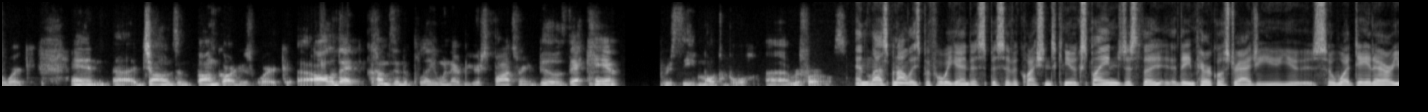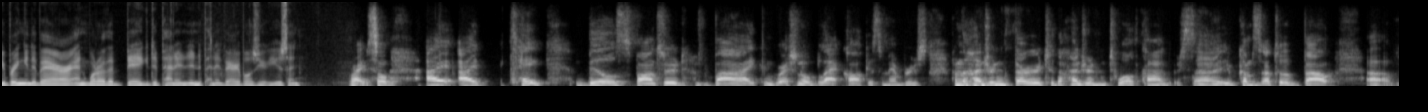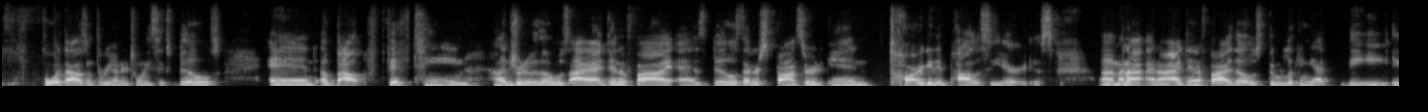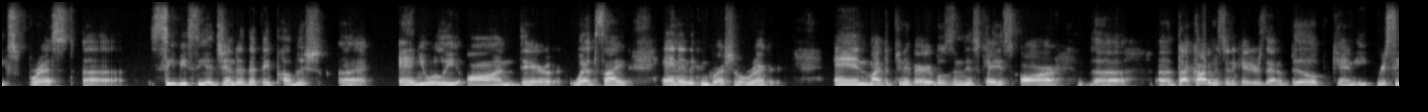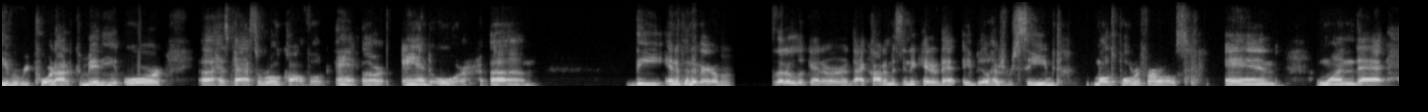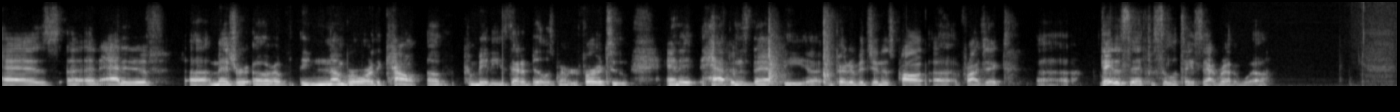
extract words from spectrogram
work and uh, Jones and Baumgartner's work. Uh, all of that comes into play whenever you're sponsoring bills that can receive multiple uh, referrals. And last but not least, before we get into specific questions, can you explain just the the empirical strategy you use? So, what data are you bringing to bear, and what are the big dependent independent variables you're using? Right. So, I, I take bills sponsored by Congressional Black Caucus members from the 103rd to the 112th Congress. Uh, it comes up to about uh, 4,326 bills. And about 1,500 of those I identify as bills that are sponsored in targeted policy areas. Um, and, I, and I identify those through looking at the expressed uh, CBC agenda that they publish uh, annually on their website and in the congressional record. And my dependent variables in this case are the uh, dichotomous indicators that a bill can e- receive a report out of committee or uh, has passed a roll call vote and or and or um, the independent variables that I look at are a dichotomous indicator that a bill has received multiple referrals and one that has uh, an additive uh, measure of the number or the count of committees that a bill has been referred to. And it happens that the uh, Comparative Agendas uh, Project uh, data set facilitates that rather well.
